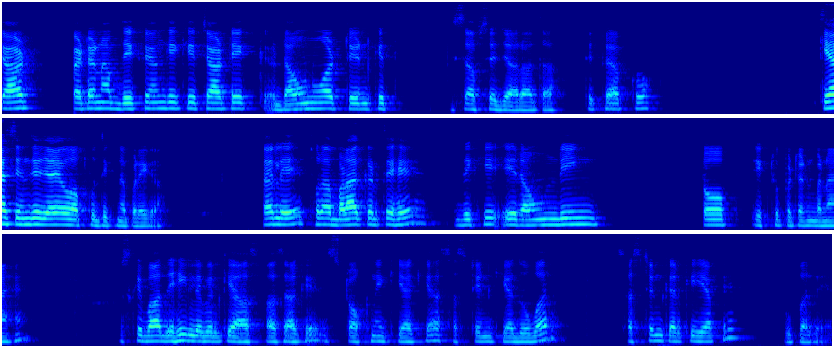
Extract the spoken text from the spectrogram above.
चार्ट पैटर्न आप देख रहे होंगे कि चार्ट एक डाउनवर्ड ट्रेंड के हिसाब से जा रहा था। दिख रहा है आपको? क्या चेंजेज आया वो आपको दिखना पड़ेगा। पहले थोड़ा बड़ा करते हैं। देखिए, ये राउंडिंग टॉप एक तो पैटर्न बना है। उसके बाद यही लेवल के आसपास आके स्टॉक ने किया किया सस्टेन किया दो बार। सस्टेन करके यहाँ पे ऊपर गया।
